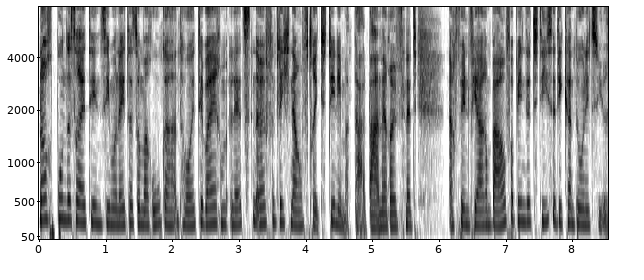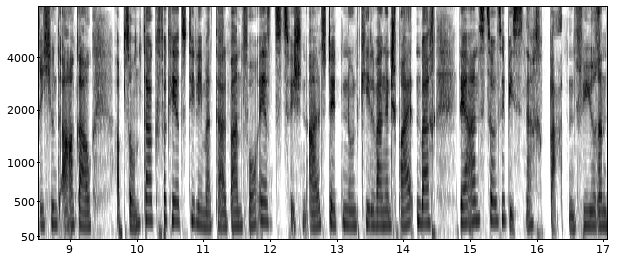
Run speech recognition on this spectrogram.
Noch Bundesrätin Simonetta Sommaruga hat heute bei ihrem letzten öffentlichen Auftritt die Limmatalbahn eröffnet. Nach fünf Jahren Bau verbindet diese die Kantone Zürich und Aargau. Ab Sonntag verkehrt die Limmatalbahn vorerst zwischen Altstetten und Kielwangen-Spreitenbach. Der einst soll sie bis nach Baden führen.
